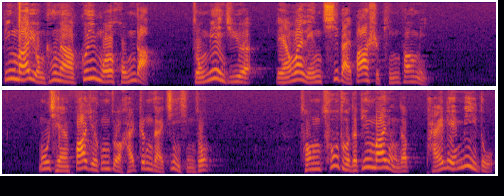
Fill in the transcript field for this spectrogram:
兵马俑坑呢规模宏大，总面积约两万零七百八十平方米。目前发掘工作还正在进行中。从出土的兵马俑的排列密度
